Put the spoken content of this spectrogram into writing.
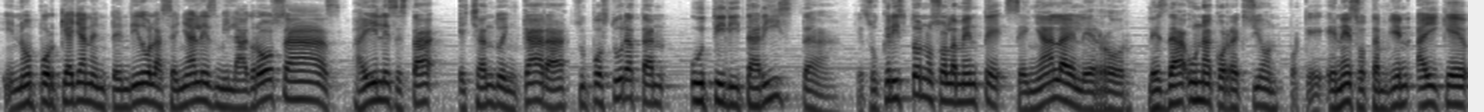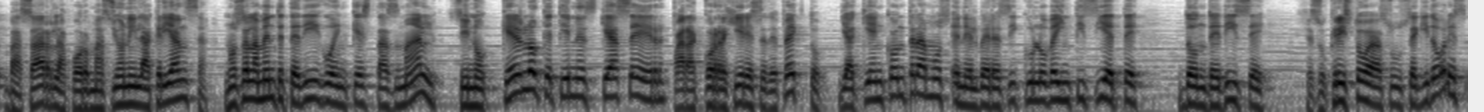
y no porque hayan entendido las señales milagrosas. Ahí les está echando en cara su postura tan utilitarista. Jesucristo no solamente señala el error, les da una corrección, porque en eso también hay que basar la formación y la crianza. No solamente te digo en qué estás mal, sino qué es lo que tienes que hacer para corregir ese defecto. Y aquí encontramos en el versículo 27 donde dice, Jesucristo a sus seguidores,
